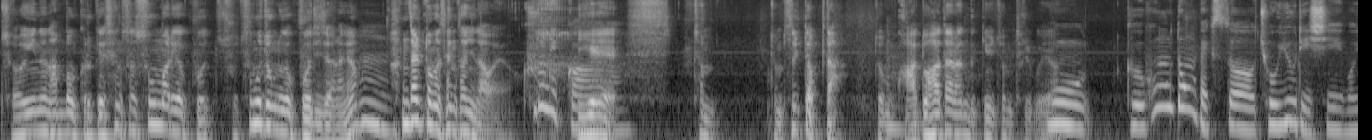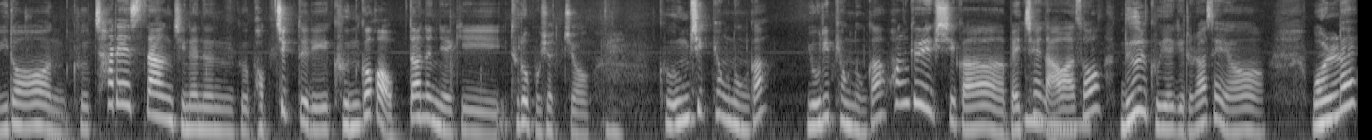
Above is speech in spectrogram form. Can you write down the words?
저희는 한번 그렇게 생선 20마리가 구워 20종류가 구워지잖아요. 음. 한달 동안 생선이 나와요. 그러니까 이게 참 좀 쓸데없다. 좀 과도하다라는 느낌이 좀 들고요. 뭐 그 홍동 백서 조유리시 뭐 이런 음. 그 차례상 지내는 그 법칙들이 근거가 없다는 얘기 들어보셨죠? 그 음식 평론가, 요리 평론가 황교익 씨가 매체에 나와서 늘그 얘기를 하세요. 원래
